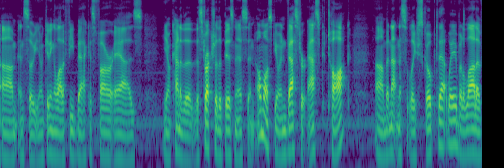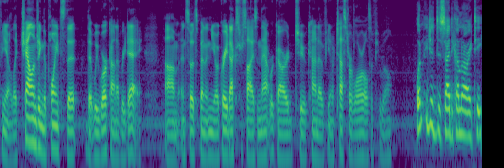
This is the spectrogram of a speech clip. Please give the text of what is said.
um, and so you know getting a lot of feedback as far as you know, kind of the, the structure of the business and almost, you know, investor esque talk, um, but not necessarily scoped that way, but a lot of, you know, like challenging the points that, that we work on every day. Um, and so it's been you know, a great exercise in that regard to kind of, you know, test our laurels, if you will. What made you decide to come to RIT?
